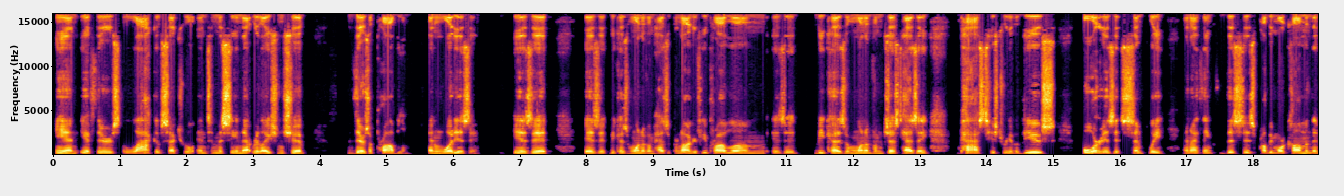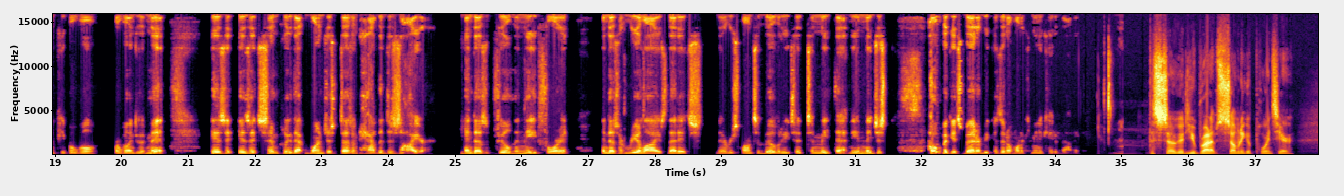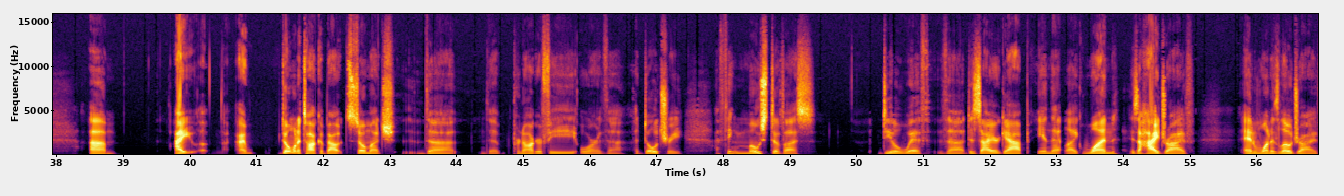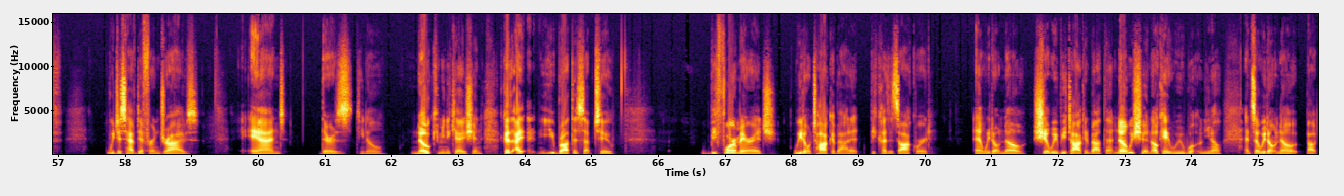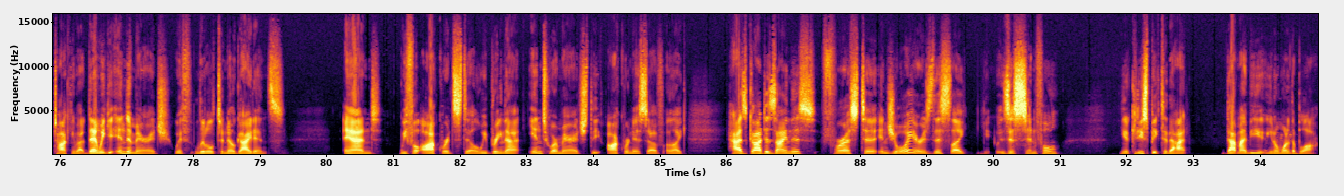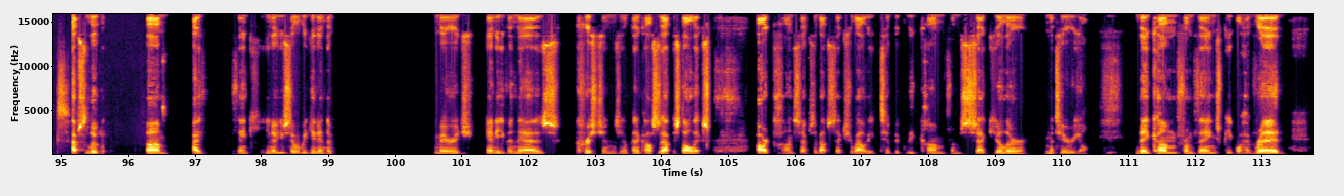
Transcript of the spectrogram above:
And if there's lack of sexual intimacy in that relationship, there's a problem. And what is it? Is it is it because one of them has a pornography problem? Is it because one of them just has a past history of abuse? Or is it simply, and I think this is probably more common than people will are willing to admit, is it is it simply that one just doesn't have the desire and mm-hmm. doesn't feel the need for it and doesn't realize that it's their responsibility to to meet that need and they just hope it gets better because they don't want to communicate about it. That's so good. You brought up so many good points here. Um, I I don't want to talk about so much the the pornography or the adultery. I think most of us deal with the desire gap in that like one is a high drive and one is low drive. We just have different drives and there's, you know, no communication because I you brought this up too. Before marriage, we don't talk about it because it's awkward and we don't know should we be talking about that? No we shouldn't. Okay we won't, you know and so we don't know about talking about it. Then we get into marriage with little to no guidance and we feel awkward still. We bring that into our marriage the awkwardness of like has god designed this for us to enjoy or is this like is this sinful? You know can you speak to that? That might be you know one of the blocks. Absolutely. Um I think, you know, you said we get into marriage, and even as Christians, you know, Pentecostals, apostolics, our concepts about sexuality typically come from secular material. They come from things people have read,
